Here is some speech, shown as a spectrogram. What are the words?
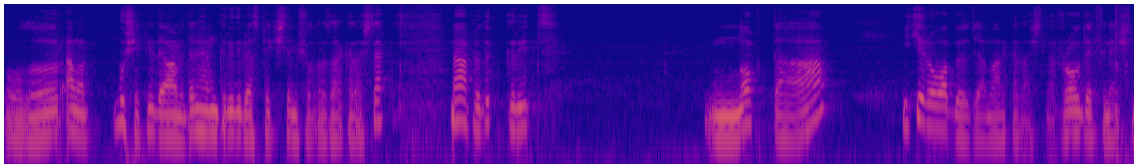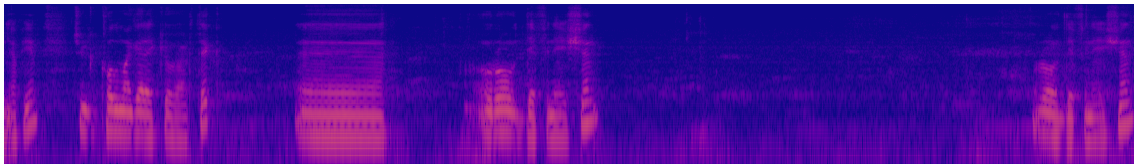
olur ama bu şekilde devam edelim. Hem grid'i biraz pekiştirmiş oluruz arkadaşlar. Ne yapıyorduk? Grid nokta iki row'a böleceğim arkadaşlar. Row definition yapayım. Çünkü koluma gerek yok artık. Ee, row definition row definition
